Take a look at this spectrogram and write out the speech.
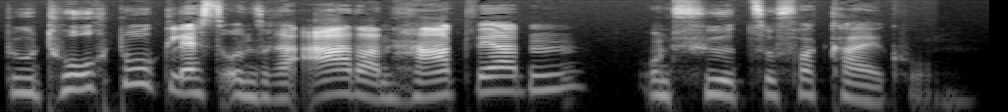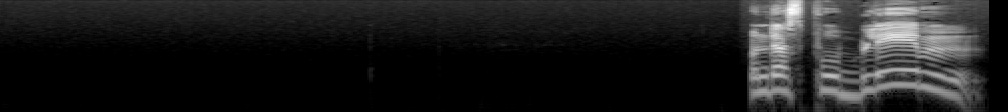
Bluthochdruck lässt unsere Adern hart werden und führt zur Verkalkung. Und das Problem,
